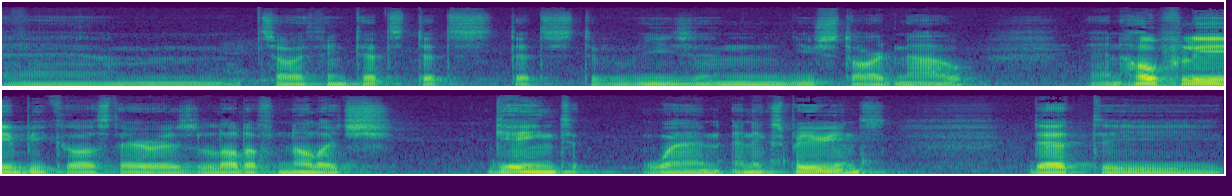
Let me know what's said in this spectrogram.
Um, so I think that's that's that's the reason you start now, and hopefully because there is a lot of knowledge gained when and experience, that the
